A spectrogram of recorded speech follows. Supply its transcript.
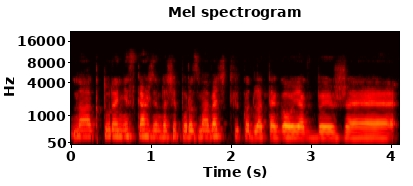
na które nie z każdym da się porozmawiać, tylko dlatego jakby, że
